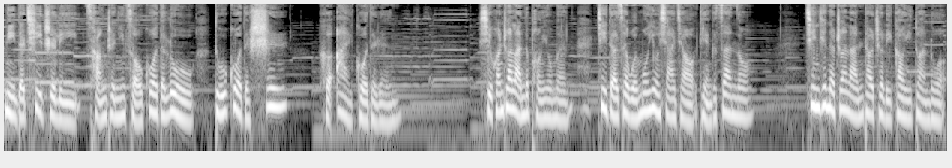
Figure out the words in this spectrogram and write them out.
你的气质里藏着你走过的路、读过的诗和爱过的人。喜欢专栏的朋友们，记得在文末右下角点个赞哦。今天的专栏到这里告一段落，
